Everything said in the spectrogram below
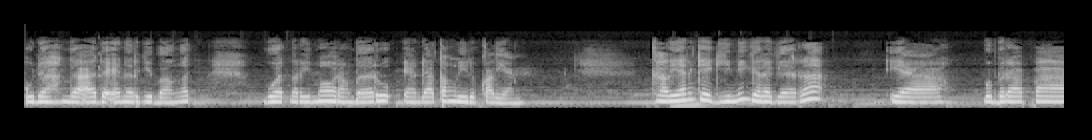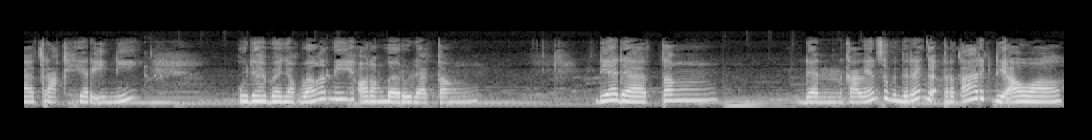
udah gak ada energi banget buat nerima orang baru yang datang di hidup kalian? Kalian kayak gini gara-gara ya beberapa terakhir ini udah banyak banget nih orang baru datang. Dia datang dan kalian sebenarnya nggak tertarik di awal,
